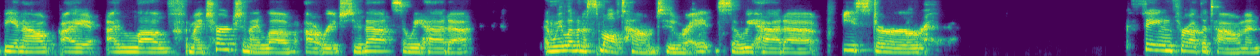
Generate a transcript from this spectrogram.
being out, I I love my church and I love outreach through that. So we had a and we live in a small town too, right? So we had a Easter thing throughout the town and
